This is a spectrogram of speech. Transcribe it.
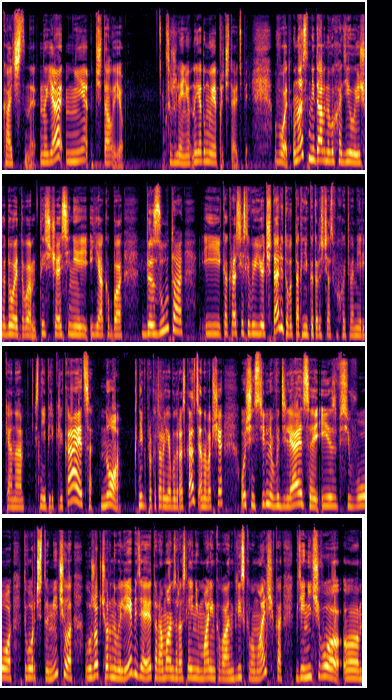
качественная, но я не читала ее к сожалению, но я думаю, я прочитаю теперь. Вот. У нас недавно выходила еще до этого «Тысяча осеней» якобы Дезута, и как раз если вы ее читали, то вот та книга, которая сейчас выходит в Америке, она с ней перекликается, но книга, про которую я буду рассказывать, она вообще очень сильно выделяется из всего творчества Митчелла. «Лужок черного лебедя» — это роман взросления маленького английского мальчика, где ничего э,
